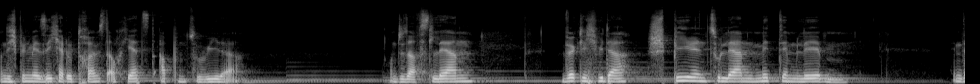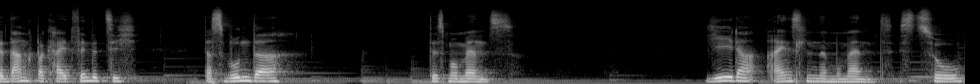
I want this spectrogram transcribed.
Und ich bin mir sicher, du träumst auch jetzt ab und zu wieder. Und du darfst lernen, wirklich wieder spielen zu lernen mit dem Leben. In der Dankbarkeit findet sich das Wunder des Moments. Jeder einzelne Moment ist so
